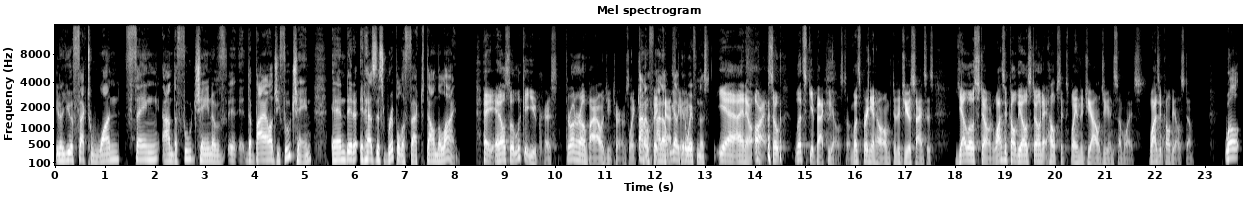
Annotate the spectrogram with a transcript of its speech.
you know you affect one thing on the food chain of uh, the biology food chain, and it it has this ripple effect down the line. Hey, and also look at you, Chris, throwing around biology terms like trophic. I know. I know. We got to get away from this. Yeah, I know. All right, so let's get back to Yellowstone. Let's bring it home to the geosciences. Yellowstone. Why is it called Yellowstone? It helps explain the geology in some ways. Why is it called Yellowstone? Well,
